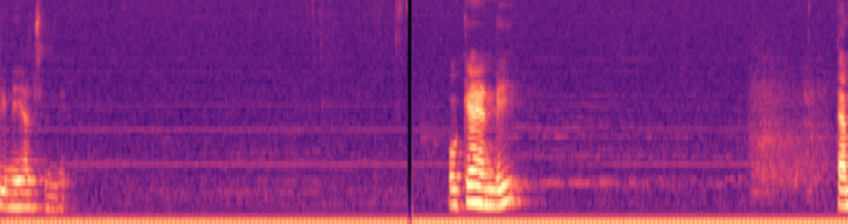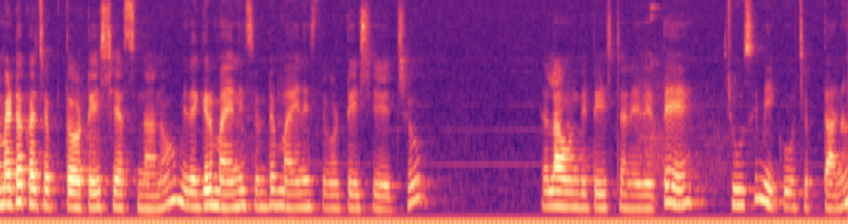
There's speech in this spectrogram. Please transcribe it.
తినేయాల్సిందే. ఓకే అండి. టమాటో కచప్తో టేస్ట్ చేస్తున్నాను. మీ దగ్గర మైనీస్ ఉంటే మైనీస్ కూడా టేస్ట్ చేయొచ్చు. ఎలా ఉంది టేస్ట్ అనేది అయితే చూసి మీకు చెప్తాను.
